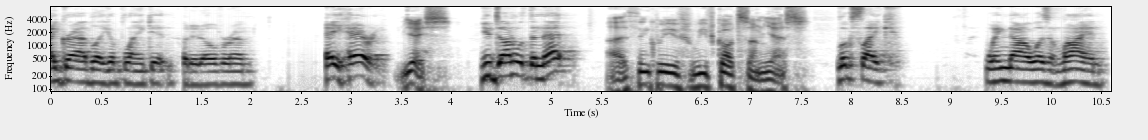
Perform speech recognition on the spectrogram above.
I grab like a blanket and put it over him. Hey Harry, Yes. you done with the net? I think we've we've got some. Yes. Looks like Wingnar wasn't lying.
